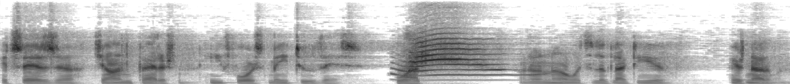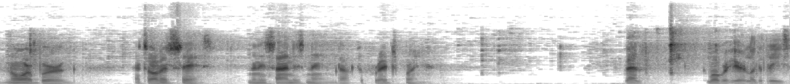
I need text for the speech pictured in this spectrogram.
It says, uh, John Patterson. He forced me to this. What? I don't know. What's it look like to you? Here's another one. Norberg. That's all it says. And then he signed his name, Dr. Fred Springer. Ben, come over here. Look at these.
